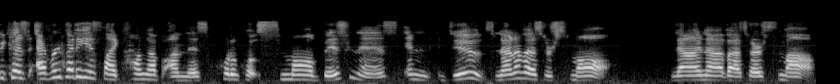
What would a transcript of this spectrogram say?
because everybody is like hung up on this quote unquote small business. And dudes, none of us are small. None of us are small.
